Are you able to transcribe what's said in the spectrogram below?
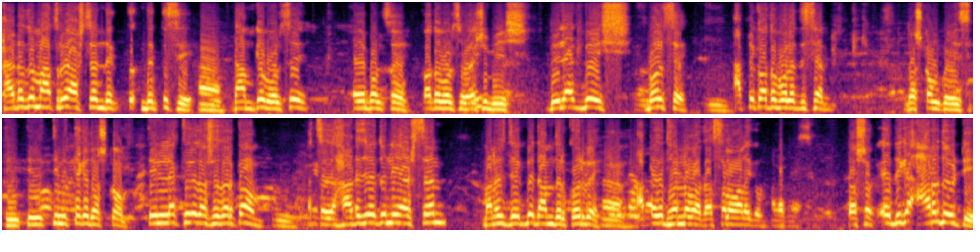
হাটে তো মাত্রই আসলেন দেখতেছি। হ্যাঁ। দাম কে বলছে? বলছে। কত বলছে ভাই? দুশো বিশ। দুই লাখ বিশ। বলছে। আপনি কত বলে দিচ্ছেন দশ কম করেছি। তিন থেকে দশ কম। তিন লাখ থেকে দশ হাজার কম? আচ্ছা হাটে যেহেতু নিয়ে আসছেন মানুষ দেখবে দাম দর করবে। আপনাকে ধন্যবাদ। আসসালাম আলাইকুম। দর্শক এদিকে আরও দুইটি।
